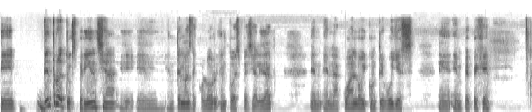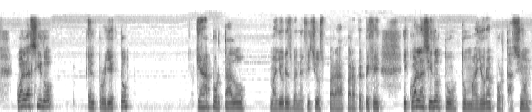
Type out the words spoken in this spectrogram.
Eh, Dentro de tu experiencia eh, eh, en temas de color, en tu especialidad, en, la cual hoy contribuyes en PPG, ¿cuál ha sido el proyecto que ha aportado mayores beneficios para, PPG y cuál ha sido tu, mayor aportación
